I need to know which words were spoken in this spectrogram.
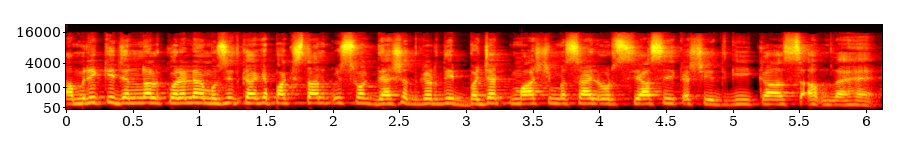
अमरीकी जनरल कोरेला ने मजीद कहा कि पाकिस्तान को इस वक्त दहशत गर्दी बजट, माशी मसाइल और सियासी कशीदगी का सामना है।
